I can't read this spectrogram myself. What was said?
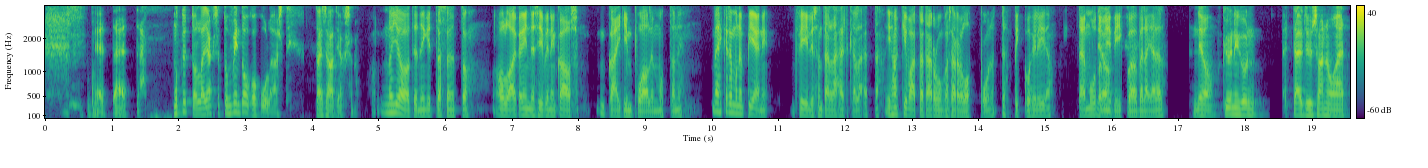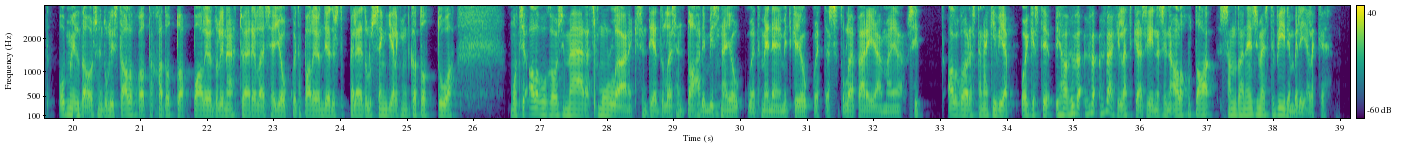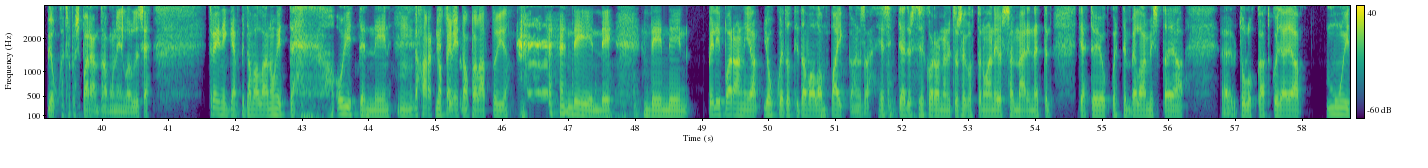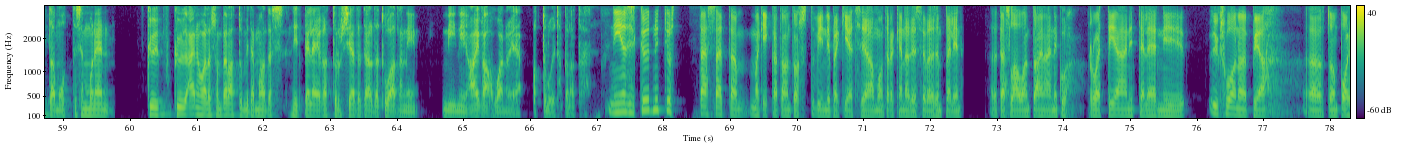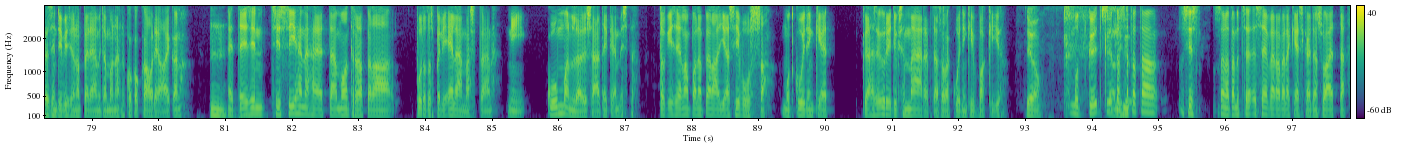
että, että. Mutta nyt ollaan jaksettu hyvin toukokuulle asti, tai sä oot jaksanut. No joo, tietenkin tässä nyt on ollut aika intensiivinen kaus kaikin puolin, mutta niin ehkä semmoinen pieni fiilis on tällä hetkellä, että ihan kiva, että tämä runkosarja loppuu nyt pikkuhiljaa. Tai muutamia Joo. viikkoja on vielä jäljellä. Joo, kyllä niin kuin täytyy sanoa, että omilta osin tuli sitä alkukautta katsottua paljon, tuli nähtyä erilaisia joukkueita paljon, tietysti pelejä tullut sen jälkeen katsottua, mutta se alkukausi määräsi mulle ainakin sen tietynlaisen tahdin, missä nämä joukkueet menee, mitkä joukkueet tässä tulee pärjäämään, ja sitten alkukaudesta näki vielä oikeasti ihan hyvä, hyvä, hyväkin lätkää siinä sen alkutaan, sanotaan ensimmäisten viiden pelin jälkeen. Joukkueet rupesi parantaa, kun niillä oli se training camp tavallaan ohitte, ohitte niin... Mm, harkkapelit jos... on pelattu jo. niin, niin, niin, niin, peli parani ja joukkueet otti tavallaan paikkansa. Ja sitten tietysti se korona nyt on sekoittanut aina jossain määrin näiden tiettyjen joukkueiden pelaamista ja tullut katkoja ja muita, mutta semmoinen, ky, kyllä NHL on pelattu, mitä mä oon tässä niitä pelejä katsonut sieltä täältä tuolta, niin, niin, niin aika huonoja otteluita pelataan. Niin ja siis kyllä nyt just tässä, että mäkin katsoin tuosta Winnipeg Jetsia ja Montreal Canadiensin välisen pelin tässä lauantaina ennen kuin ruvettiin äänittelemään, niin yksi huonoimpia tuon pohjoisen divisioonan pelejä, mitä mä oon nähnyt koko kauden aikana. Mm. Että ei siinä, siis siihen nähdä, että Montreal pelaa pudotuspeli elämästään, niin kumman löysää tekemistä. Toki siellä on paljon pelaajia sivussa, mutta kuitenkin, että kyllähän se yrityksen määrä pitäisi olla kuitenkin vakio. Joo. Mutta ky- kyllä tuossa, hy- tota, siis sanotaan nyt se, sen verran vielä keskeytän sua, että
